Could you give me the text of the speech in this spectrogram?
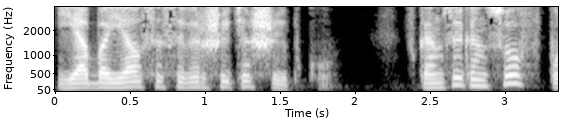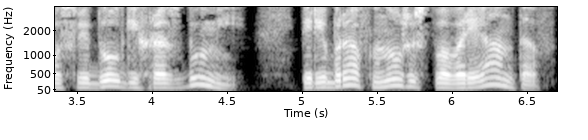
Я боялся совершить ошибку. В конце концов, после долгих раздумий, перебрав множество вариантов,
